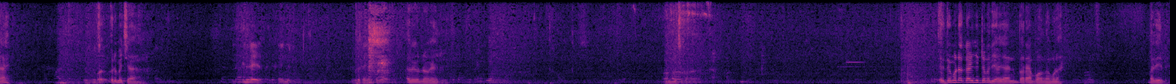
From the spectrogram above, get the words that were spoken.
ഏ? ഒരുമിച്ചാ ഇത് കഴിഞ്ഞിട്ട് കഴിഞ്ഞിട്ട് ഇവിടെ കഴിഞ്ഞിട്ട് പോകാം അത് കൊണ്ടോ കാര്യം ഇതും കൂടെ കഴിഞ്ഞിട്ട് മതിയോ? ഞാൻ പറയാൻ പോകുന്നതും കൂടെ. മതിയല്ലേ?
